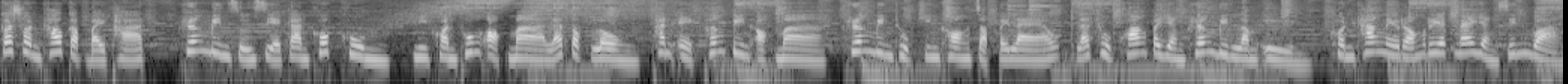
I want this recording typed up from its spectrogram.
ก็ชนเข้ากับใบพัด เครื่องบินสูญเสียการควบคุม มีควันพุ่งออกมาและตกลงพันเอกเพิ่งปีนออกมา เครื่องบินถูกคิงคองจับไปแล้ว และถูกคว้างไปยังเครื่องบินลำอื่น คนข้างในร้องเรียกแม่อย่างสิ้นหวัง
